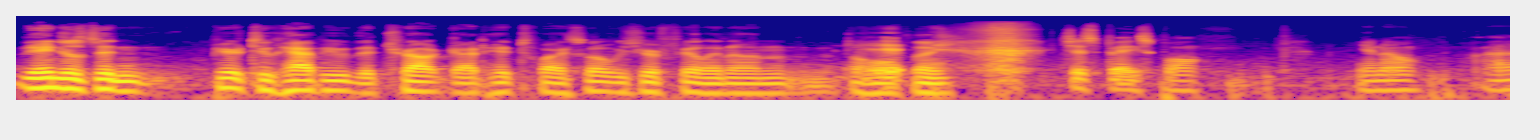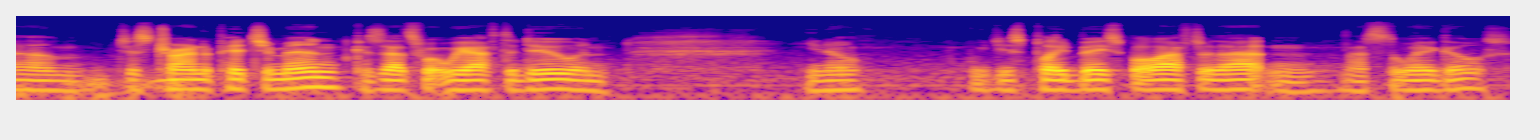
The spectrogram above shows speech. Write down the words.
The Angels didn't appear too happy that Trout got hit twice. What was your feeling on the whole it, thing? Just baseball, you know. Um, just trying to pitch him in because that's what we have to do, and you know, we just played baseball after that, and that's the way it goes.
